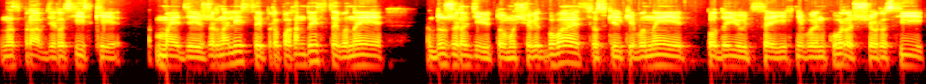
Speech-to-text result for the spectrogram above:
насправді російські медіа, і журналісти і пропагандисти вони дуже радіють тому, що відбувається, оскільки вони подають це їхні воєнкори, що Росії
